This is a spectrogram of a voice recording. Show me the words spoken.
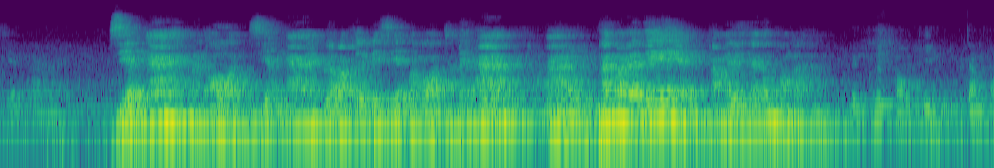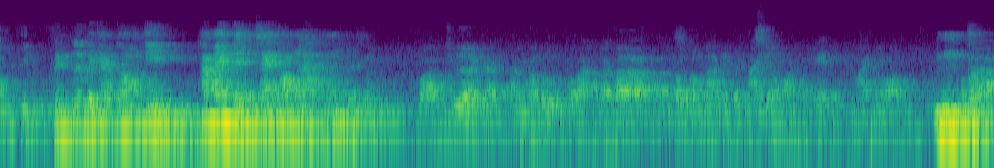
เสียบง่าย เสียบง่าย มันอ่อน เสี ยบง่ายแปลว่าเคยไปเสียบมาก่อนใช่ไหมคะอ่าท่านวรเทพทำไมถึงใช้ต้นทองหลัง เป็นพืชท้องถิ่นประจำท้องถิ่น เป็นเพื่อนประจำท้องถิ่นทำไมถึงใช้ทองหลัง เป็นความเชื่อจากทางพระบุรุษแต่ว่า แล้วก็ต้นทองหลางเนี่ยเป็นไม้เนื้ออ่อนประเภทไม้เนื้ออ่อนอืมเพราะว่า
